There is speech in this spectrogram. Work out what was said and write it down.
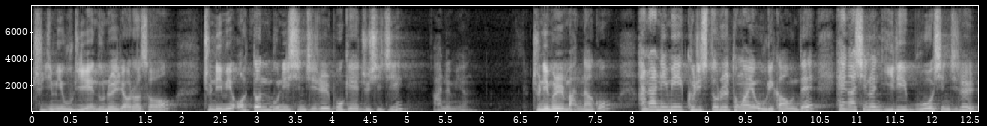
주님이 우리의 눈을 열어서 주님이 어떤 분이신지를 보게 해주시지 않으면 주님을 만나고 하나님이 그리스도를 통하여 우리 가운데 행하시는 일이 무엇인지를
